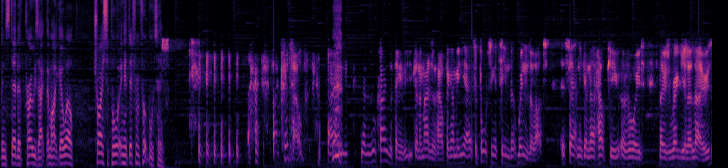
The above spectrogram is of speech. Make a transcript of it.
instead of Prozac, they might go, "Well, try supporting a different football team." that could help. Um, yeah, there's all kinds of things that you can imagine helping. I mean, yeah, supporting a team that wins a lot is certainly going to help you avoid those regular lows.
